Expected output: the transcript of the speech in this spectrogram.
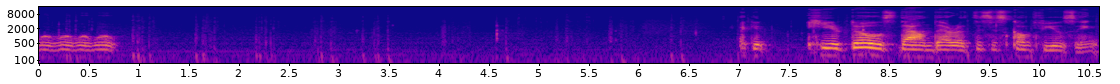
whoa, whoa, whoa, whoa. I can hear those down there. This is confusing.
